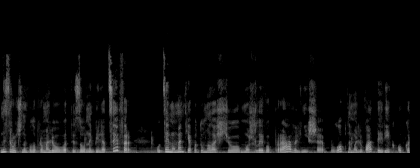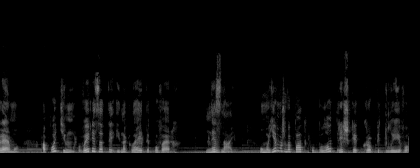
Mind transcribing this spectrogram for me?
Незручно було промальовувати зони біля цифр. У цей момент я подумала, що, можливо, правильніше було б намалювати рік окремо, а потім вирізати і наклеїти поверх. Не знаю. У моєму ж випадку було трішки кропітливо,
